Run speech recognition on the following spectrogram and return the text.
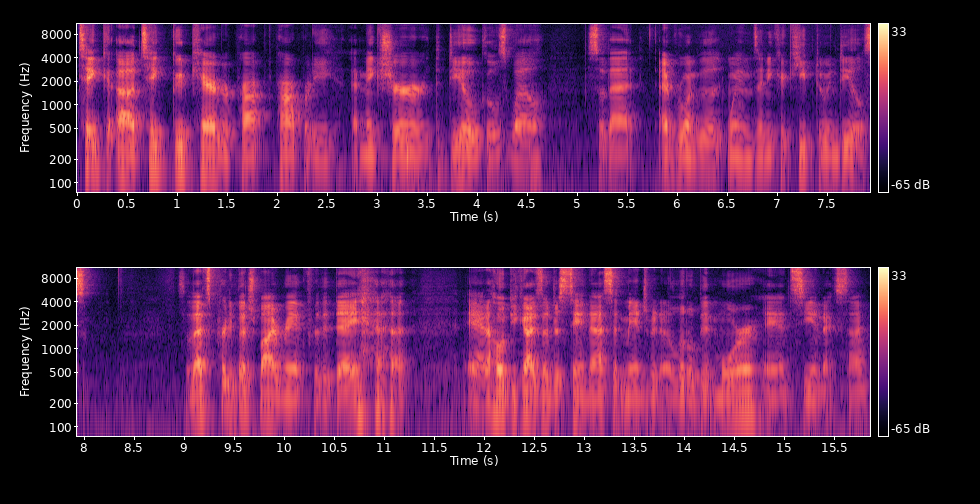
take uh, take good care of your pro- property and make sure the deal goes well so that everyone wins and you could keep doing deals. So that's pretty much my rant for the day. and I hope you guys understand asset management a little bit more and see you next time.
